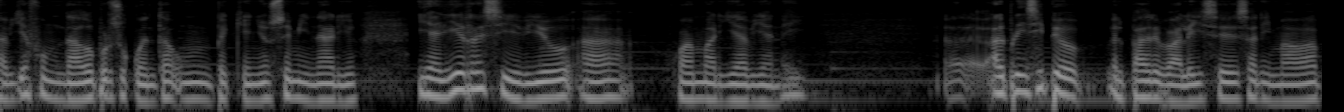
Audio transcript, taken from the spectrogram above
había fundado por su cuenta un pequeño seminario y allí recibió a Juan María Vianney. Eh, al principio el padre Valey se desanimaba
